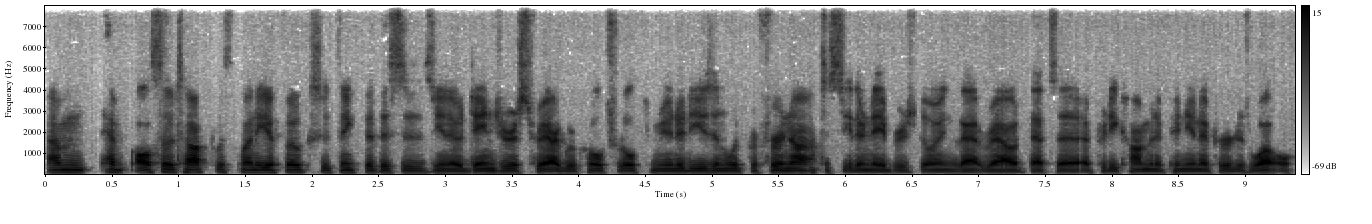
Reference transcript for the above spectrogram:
Um, have also talked with plenty of folks who think that this is, you know, dangerous for agricultural communities and would prefer not to see their neighbors going that route. That's a, a pretty common opinion I've heard as well.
